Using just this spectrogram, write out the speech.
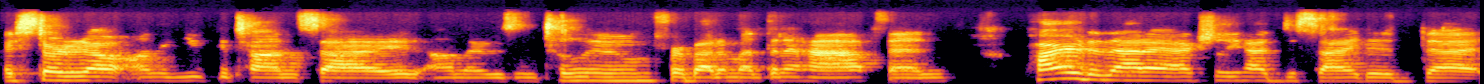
I started out on the Yucatan side. Um, I was in Tulum for about a month and a half. And prior to that, I actually had decided that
